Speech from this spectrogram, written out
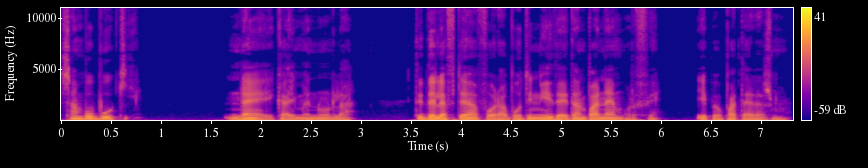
σαν μπουμπούκι. «Ναι, η καημενούλα. Την τελευταία φορά που την είδα ήταν πανέμορφη», είπε ο πατέρας μου.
